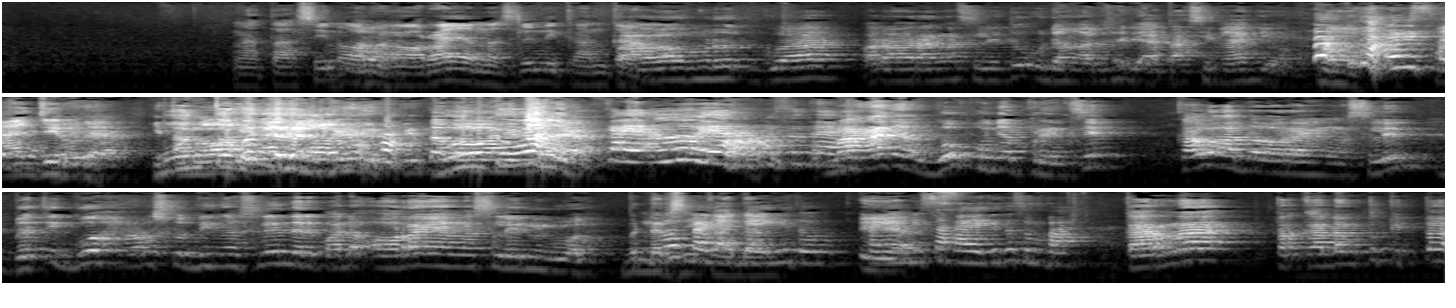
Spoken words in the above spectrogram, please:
Ngatasin orang-orang yang ngeselin di kantor. kalau menurut gua orang-orang ngeselin itu udah nggak bisa diatasin lagi om Anjir Udah. udah. Kita Buntu bawain aja kalau gitu. kita bawain banget. aja Kayak lu ya maksudnya. makanya gue punya prinsip kalau ada orang yang ngeselin berarti gue harus lebih ngeselin daripada orang yang ngeselin gue Bener Gua sih pengen kadang. kayak gitu. Pengen Iya. bisa kayak gitu sumpah. karena terkadang tuh kita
